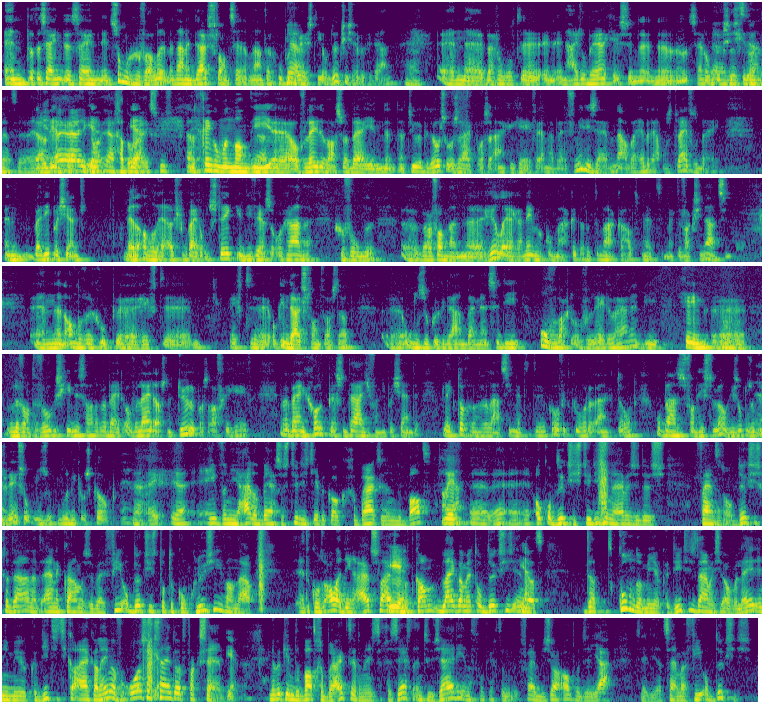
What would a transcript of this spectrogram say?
en dat er zijn, er zijn in sommige gevallen, met name in Duitsland, zijn er een aantal groepen Ja. geweest die obducties hebben gedaan. Ja. En eh, bijvoorbeeld eh, in, in Heidelberg is een, een, eh, zijn Ja, is wat gedaan. net, Ja, ja, ja, ja, ja. ja, ga door, Ja. excuus. En het ging om een man die Ja. overleden was, waarbij een, een natuurlijke doodsoorzaak was aangegeven. En waarbij de familie zei van nou, wij hebben daar onze twijfels bij. En bij die patiënt werden allerlei uitgebreide ontstekingen in diverse organen gevonden. waarvan men heel erg aannemelijk kon maken dat het te maken had met, met de vaccinatie. En een andere groep eh, heeft, eh, heeft eh, ook in Duitsland was dat, uh, onderzoeken gedaan bij mensen die onverwacht overleden waren, die geen uh, relevante voorgeschiedenis hadden, waarbij het overlijden als natuurlijk was afgegeven. Waarbij een groot percentage van die patiënten bleek toch een relatie met de COVID-code aangetoond op basis van histologisch onderzoek, dus weefselonderzoek onder een microscoop. Ja. Ja, een van die Heidelbergse studies die heb ik ook gebruikt in een debat. Oh ja? Uh, ook obductiestudies. En daar hebben ze dus 25 obducties gedaan. Uiteindelijk kwamen ze bij vier obducties tot de conclusie van nou, het kon ze allerlei dingen uitsluiten. Yeah. Dat kan blijkbaar met obducties. En dat, dat komt door myocarditis, daarom is hij overleden. En die myocarditis kan eigenlijk alleen maar veroorzaakt zijn door het vaccin. Ja. En dat heb ik in het debat gebruikt, tegen de minister gezegd. En toen zei hij, en dat vond ik echt een vrij bizar antwoord. Zei, ja, zei hij, dat zijn maar vier obducties.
